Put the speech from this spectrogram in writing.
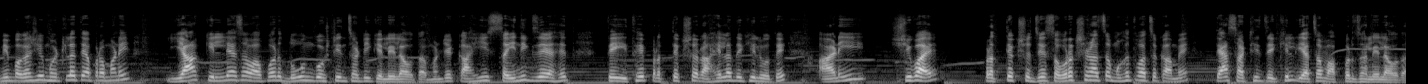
मी बघाशी म्हटलं त्याप्रमाणे या किल्ल्याचा वापर दोन गोष्टींसाठी केलेला होता. म्हणजे काही सैनिक जे आहेत ते इथे प्रत्यक्ष राहायला देखील होते. आणि शिवाय प्रत्यक्ष जे संरक्षणाचं महत्त्वाचं काम आहे त्यासाठी देखील याचा वापर झालेला होता.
